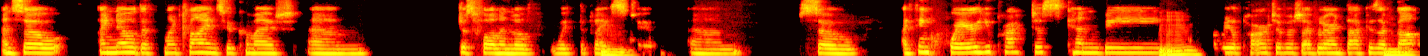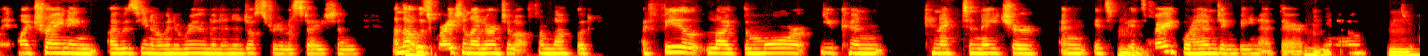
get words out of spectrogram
And so I know that my clients who come out um, just fall in love with the place Mm. too. Um, so I think where you practice can be Mm. a real part of it. I've learned that because I've Mm. gone in my training. I was, you know, in a room in an industrial estate, and and that Mm. was great, and I learned a lot from that. But I feel like the more you can connect to nature, and it's Mm. it's very grounding being out there. Mm. You know, Mm.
